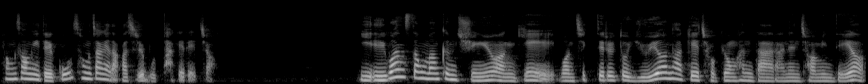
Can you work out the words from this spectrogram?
형성이 되고 성장해 나가지를 못하게 되죠. 이 일관성만큼 중요한 게 원칙들을 또 유연하게 적용한다라는 점인데요.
